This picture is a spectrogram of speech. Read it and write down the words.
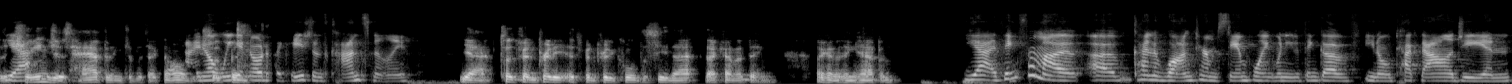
The yeah. changes happening to the technology. I know so we been, get notifications constantly. Yeah, so it's been pretty. It's been pretty cool to see that that kind of thing, that kind of thing happen. Yeah, I think from a, a kind of long term standpoint, when you think of you know technology and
